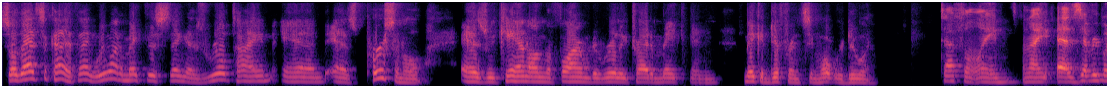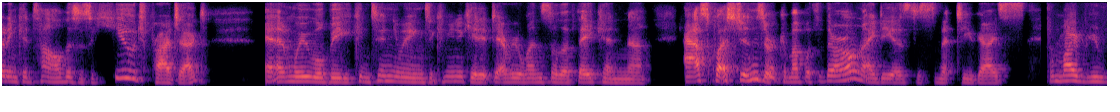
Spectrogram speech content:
So that's the kind of thing we want to make this thing as real time and as personal as we can on the farm to really try to make and make a difference in what we're doing. Definitely. And I, as everybody can tell, this is a huge project, and we will be continuing to communicate it to everyone so that they can uh, ask questions or come up with their own ideas to submit to you guys. From my view,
